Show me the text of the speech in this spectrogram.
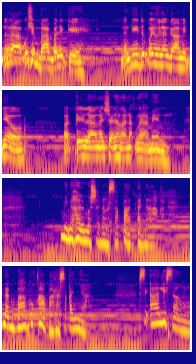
Nangako siyang babalik eh. Nandito pa yung ilang gamit niya, oh. At kailangan siya ng anak namin. Minahal mo siya ng sapat, anak. Nagbago ka para sa kanya. Si Alice ang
